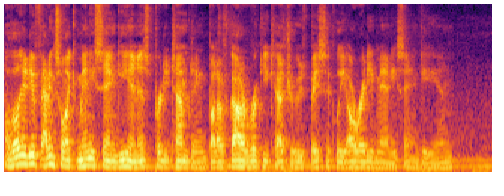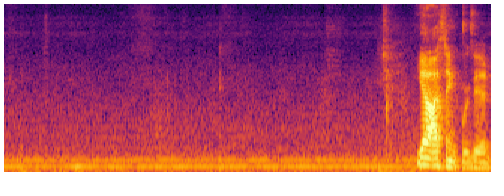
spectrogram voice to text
Although the idea of adding someone like Manny Sanguillen is pretty tempting, but I've got a rookie catcher who's basically already Manny Sanguillen. Yeah, I think we're good.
